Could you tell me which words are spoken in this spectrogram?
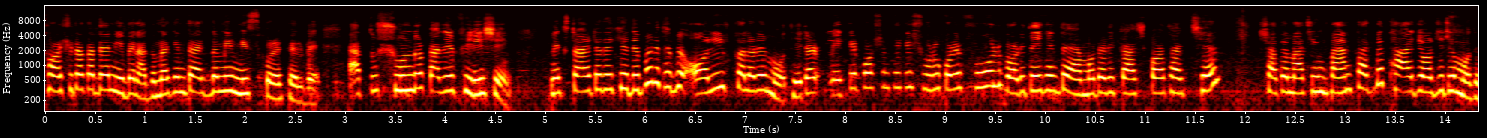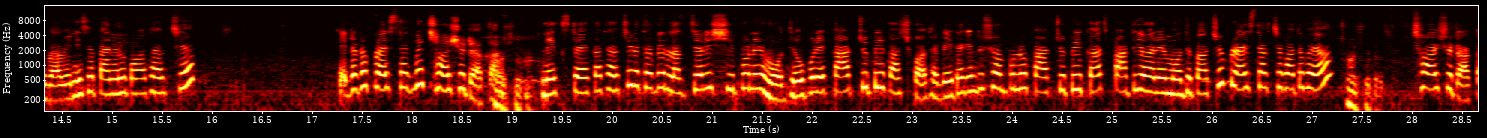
ছয়শো টাকা দিয়ে নিবে না তোমরা কিন্তু একদমই মিস করে ফেলবে। এত সুন্দর কাজের ফিনিশিং নেক্সট আইটা দেখিয়ে দেবো এটা থাকবে অলিভ কালারের মধ্যে। এটার নেকের পশন থেকে শুরু করে ফুল বডিতেই কিন্তু এমব্রয়ডারি কাজ করা থাকছে। সাথে ম্যাচিং প্যান্ট থাকবে থাই জর্জেটের মধ্যে পাবে। নিচে প্যানেল করা থাকছে। এটারও প্রাইস থাকবে ছয়শো টাকা। নেক্সট একা থাকছে এটা থাকবে লাক্সারি শিপনের মধ্যে। উপরে কাঠচুপির কাজ করা থাকবে। এটা কিন্তু সম্পূর্ণ কাঠচুপির কাজ পার্টি ওয়ারের মধ্যে পাচ্ছ। প্রাইস থাকছে কত ভাইয়া? ছয়শো টাকা।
